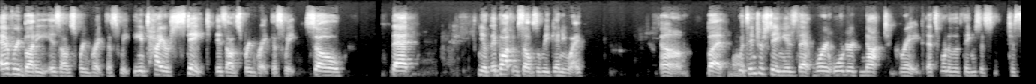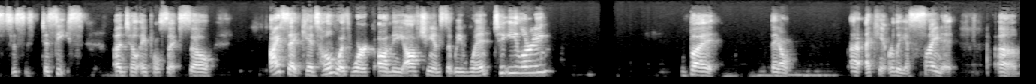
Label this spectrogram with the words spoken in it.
everybody is on spring break this week. The entire state is on spring break this week. So that, you know, they bought themselves a week anyway. Um, but Wow. what's interesting is that we're ordered not to grade. That's one of the things that's to, to, to cease until April 6th. So I sent kids home with work on the off chance that we went to e-learning, but they don't. I, I can't really assign it. Um,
